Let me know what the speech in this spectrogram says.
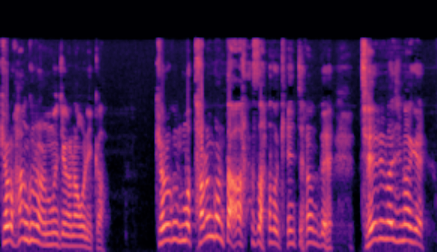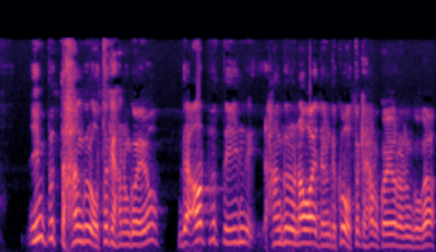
결국 한글은 문제가 나오니까. 결국 뭐 다른 건 다 알아서 하도 괜찮은데, 제일 마지막에 인풋 한글 어떻게 하는 거예요? 근데 아웃풋 한글로 나와야 되는데 그거 어떻게 할 거예요? 라는 거가,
